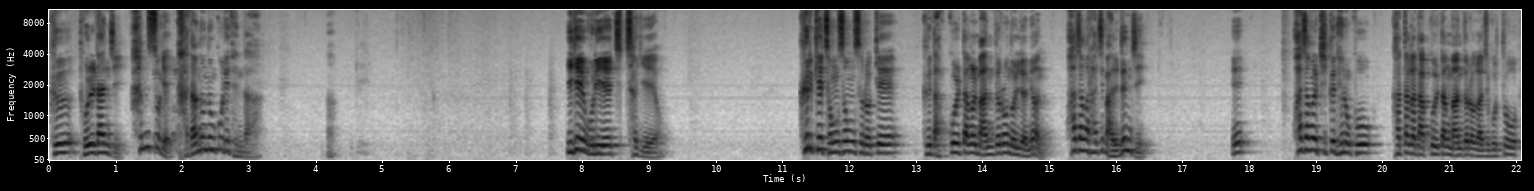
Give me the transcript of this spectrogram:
그 돌단지 함 속에 가다 놓는 꼴이 된다. 어. 이게 우리의 집착이에요. 그렇게 정성스럽게 그 납골 땅을 만들어 놓으려면 화장을 하지 말든지, 예? 화장을 기껏 해놓고 갖다가 납골 땅 만들어 가지고 또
